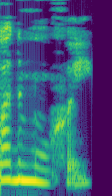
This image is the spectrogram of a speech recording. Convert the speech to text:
под мухой.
